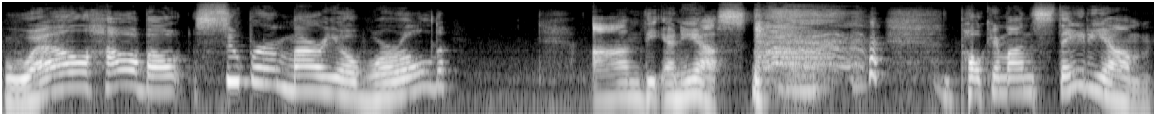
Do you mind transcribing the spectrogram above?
Well, how about Super Mario World on the NES? Pokemon Stadium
